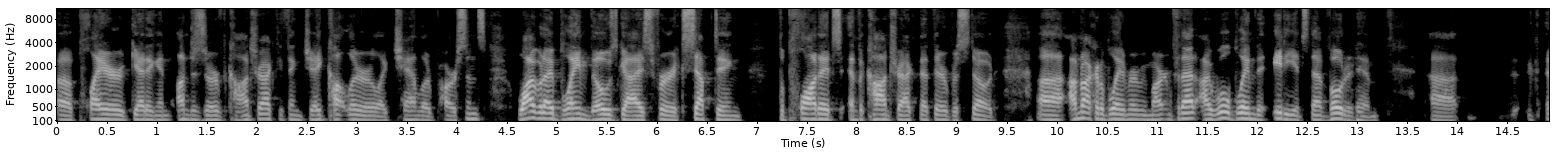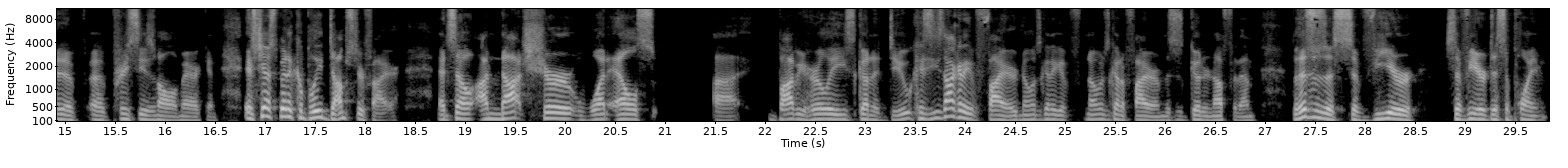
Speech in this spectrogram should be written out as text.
a player getting an undeserved contract. You think Jay Cutler or like Chandler Parsons? Why would I blame those guys for accepting? the plaudits and the contract that they're bestowed. Uh, I'm not going to blame Remy Martin for that. I will blame the idiots that voted him. Uh, a, a preseason All American. It's just been a complete dumpster fire, and so I'm not sure what else uh, Bobby Hurley's going to do because he's not going to get fired. No one's going to get. No one's going to fire him. This is good enough for them. But this was a severe, severe disappointment.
